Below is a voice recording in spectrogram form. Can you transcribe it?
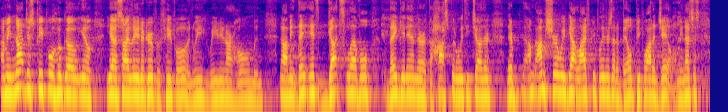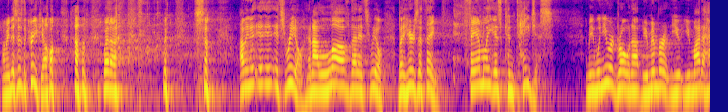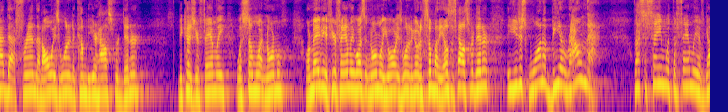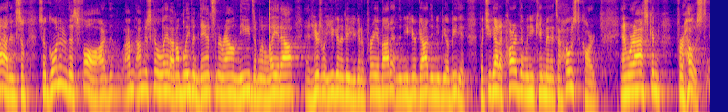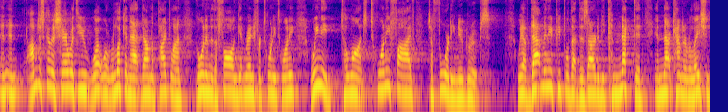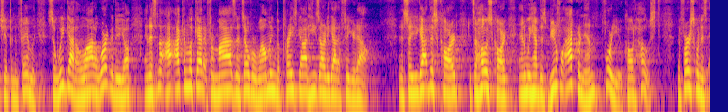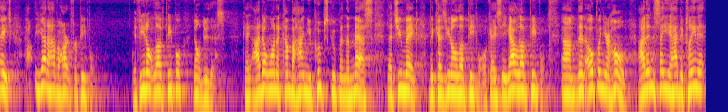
I mean, not just people who go, you know, yes, I lead a group of people and we, we in our home. And no, I mean, they, it's guts level. They get in, they're at the hospital with each other. They're, I'm, I'm sure we've got life group leaders that have bailed people out of jail. I mean, that's just, I mean, this is the creek, y'all. but, uh, so, I mean, it, it, it's real. And I love that it's real. But here's the thing family is contagious. I mean, when you were growing up, do you remember you, you might have had that friend that always wanted to come to your house for dinner because your family was somewhat normal? Or maybe if your family wasn't normal, you always wanted to go to somebody else's house for dinner. You just want to be around that. That's the same with the family of God. And so, so going into this fall, I'm, I'm just going to lay it out. I don't believe in dancing around needs. I'm going to lay it out. And here's what you're going to do you're going to pray about it, and then you hear God, then you be obedient. But you got a card that when you came in, it's a host card and we're asking for hosts. And, and I'm just going to share with you what, what we're looking at down the pipeline going into the fall and getting ready for 2020. We need to launch 25 to 40 new groups. We have that many people that desire to be connected in that kind of relationship and in family. So we've got a lot of work to do, y'all. And it's not, I, I can look at it from my eyes and it's overwhelming, but praise God, He's already got it figured out. And so you got this card, it's a host card, and we have this beautiful acronym for you called HOST. The first one is H. You got to have a heart for people. If you don't love people, don't do this. Okay, I don't want to come behind you poop scooping the mess that you make because you don't love people. Okay, so you got to love people. Um, then open your home. I didn't say you had to clean it.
